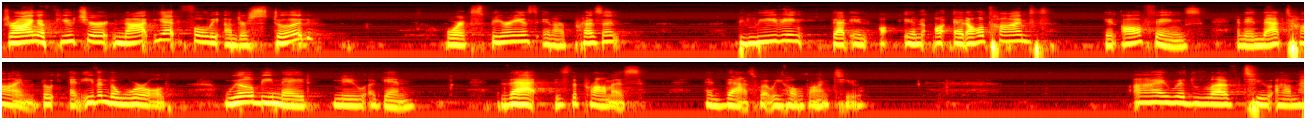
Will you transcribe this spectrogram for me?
drawing a future not yet fully understood or experienced in our present, believing that in, in, at all times, in all things, and in that time, and even the world will be made new again. That is the promise, and that's what we hold on to. I would love to, um,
